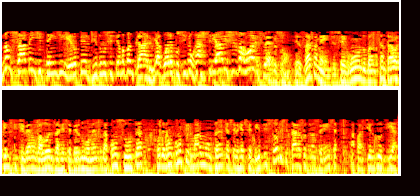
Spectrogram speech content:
não sabem que tem dinheiro perdido no sistema bancário e agora é possível rastrear esses valores, Cleberson. Exatamente. Segundo o Banco Central, aqueles que tiveram valores a receber no momento da consulta poderão confirmar o montante a ser recebido e solicitar a sua transferência a partir do dia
